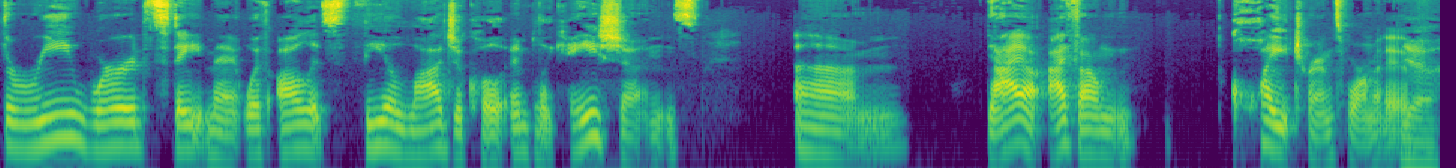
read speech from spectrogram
three word statement with all its theological implications, um, I, I found quite transformative. Yeah.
